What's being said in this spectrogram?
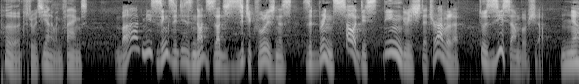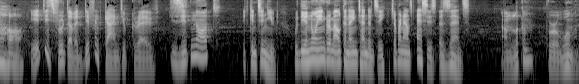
purred through its yellowing fangs. But methinks it is not such citric foolishness that brings so distinguished a traveler to this humble shop. No, it is fruit of a different kind you crave, is it not? It continued, with the annoying Grimalkinane tendency to pronounce S's as Z's. I'm looking for a woman.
